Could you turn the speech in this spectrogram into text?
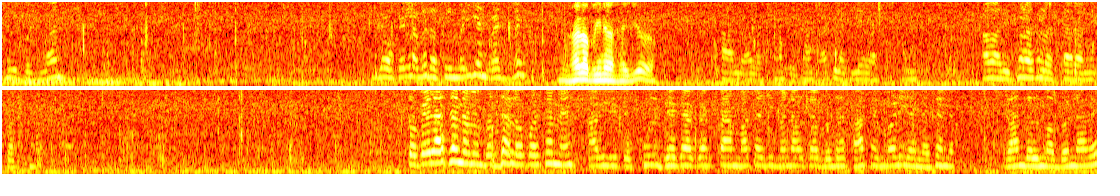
હે ભગવાન જો કેટલા બધા ફૂલ મળી ગયા ને રાજભાઈ હાલો ભીના થઈ ગયો હાલો હાલો થાંભો થાંભો આટલા જ લેવા આમાંથી થોડા થોડા સારા નીકળશે તો પેલા છે ને અમે બધા લોકો છે ને આવી રીતે ફૂલ ભેગા કરતા માતાજી બનાવતા બધા સાથે મળી અને છે ને રાંદલમાં બનાવે.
